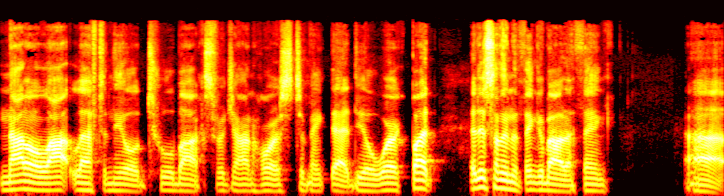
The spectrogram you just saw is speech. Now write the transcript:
not a lot left in the old toolbox for Jon Horst to make that deal work, but it is something to think about, I think. Uh,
